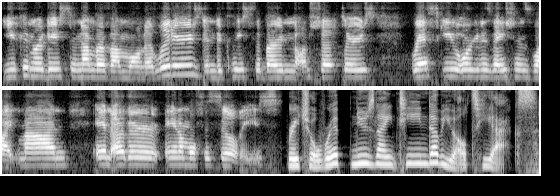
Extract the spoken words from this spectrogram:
you can reduce the number of unwanted litters and decrease the burden on shelters, rescue organizations like mine, and other animal facilities. Rachel Rip, News 19 WLTX.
